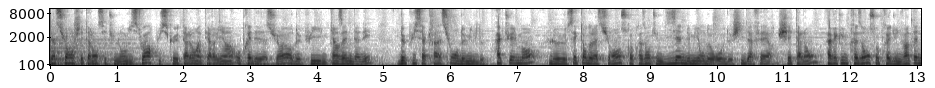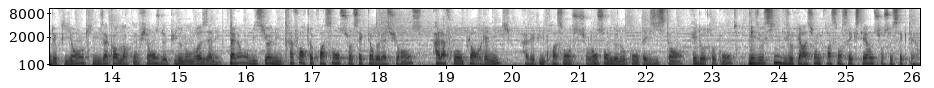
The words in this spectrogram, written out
L'assurance chez Talent, c'est une longue histoire puisque Talent intervient auprès des assureurs depuis une quinzaine d'années, depuis sa création en 2002. Actuellement, le secteur de l'assurance représente une dizaine de millions d'euros de chiffre d'affaires chez Talent, avec une présence auprès d'une vingtaine de clients qui nous accordent leur confiance depuis de nombreuses années. Talent ambitionne une très forte croissance sur le secteur de l'assurance, à la fois au plan organique, avec une croissance sur l'ensemble de nos comptes existants et d'autres comptes, mais aussi des opérations de croissance externe sur ce secteur.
